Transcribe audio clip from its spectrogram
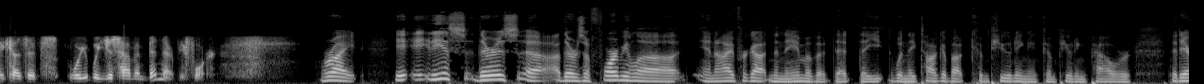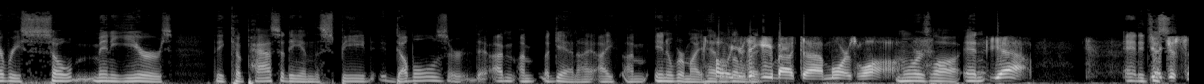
because it's we, we just haven't been there before. Right. It, it is. There is. Uh, there's a formula, and I've forgotten the name of it. That they, when they talk about computing and computing power, that every so many years, the capacity and the speed doubles. Or I'm, I'm again, I, I am in over my head. Oh, you're thinking bit. about uh, Moore's law. Moore's law, and yeah, and it just yeah, just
